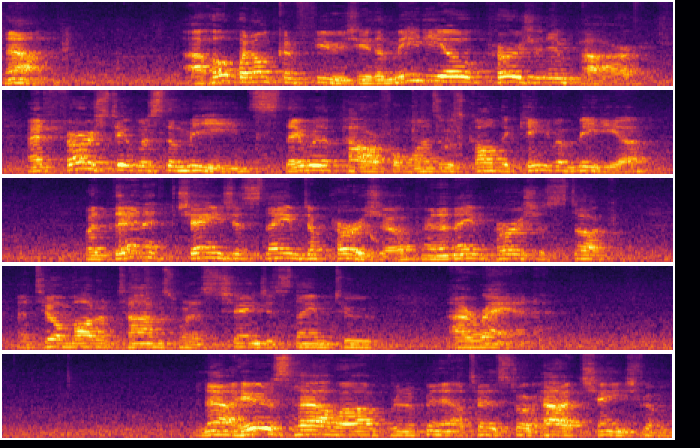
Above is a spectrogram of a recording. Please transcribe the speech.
Now, I hope I don't confuse you. The Medo-Persian Empire, at first it was the Medes. They were the powerful ones. It was called the Kingdom of Media. But then it changed its name to Persia, and the name Persia stuck until modern times when it's changed its name to Iran. Now, here's how, well, in a minute I'll tell you the story of how it changed from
